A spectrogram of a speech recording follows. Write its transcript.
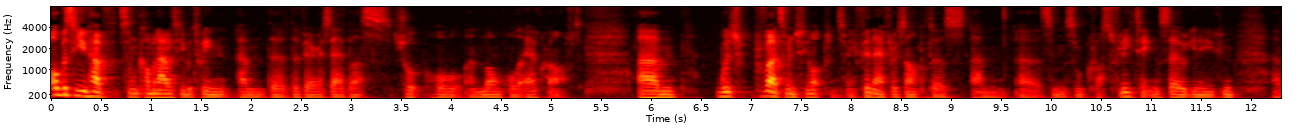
obviously, you have some commonality between um, the, the various Airbus short haul and long haul aircraft. Um, which provides some interesting options. I mean, Finnair, for example, does um, uh, some some cross fleeting. So you know you can uh,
